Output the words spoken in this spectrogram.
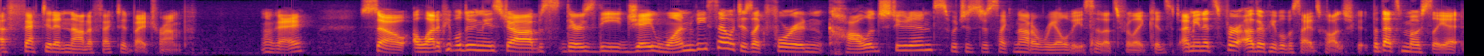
affected and not affected by Trump. Okay? So, a lot of people doing these jobs. There's the J1 visa, which is like foreign college students, which is just like not a real visa. That's for like kids. I mean, it's for other people besides college, but that's mostly it.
